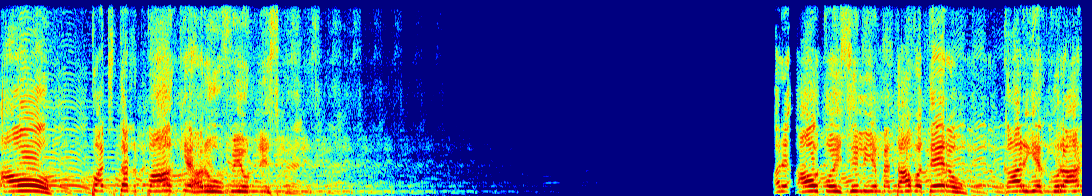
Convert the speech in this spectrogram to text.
آؤ پچتن پاک کے حروف بھی انیس ہیں۔ ارے آؤ تو اسی لیے میں دعوت دے رہا ہوں کاری قرآن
